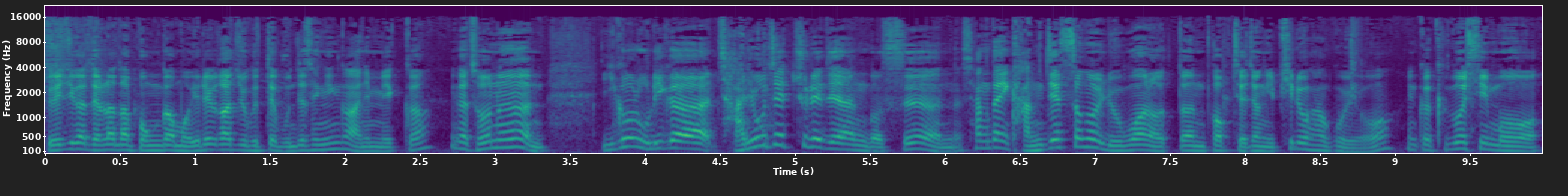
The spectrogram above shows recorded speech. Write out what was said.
돼지가 될라다 본가 뭐 이래가지고 그때 문제 생긴 거 아닙니까? 그러니까 저는 이걸 우리가 자료 제출에 대한 것은 상당히 강제성을 요구하는 어떤 법 제정이 필요하고요. 그러니까 그것이 뭐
